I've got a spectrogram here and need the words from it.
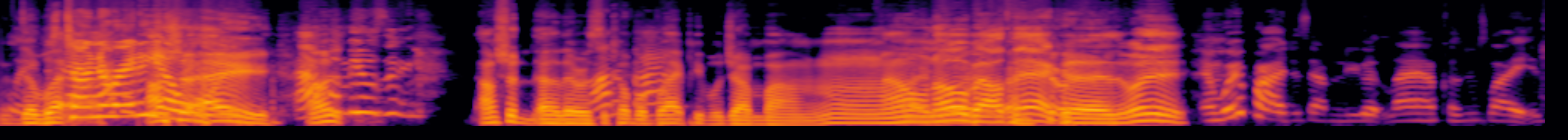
exactly. black- Turn the radio sure, on. hey, Apple I'm, Music. I'm sure uh, there was a couple Spotify. black people dropping by. Mm, I don't know about that because what? Is, And we're probably just having a good laugh because it's like, is,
